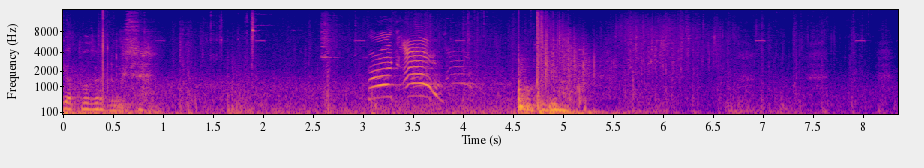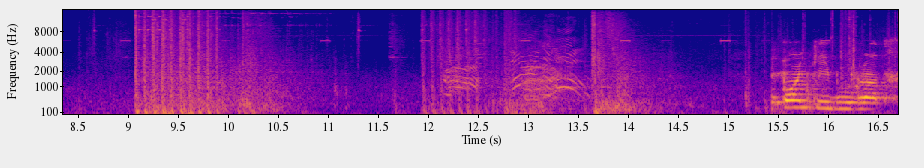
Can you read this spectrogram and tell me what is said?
Я повернуся. Frag out. Fire in the hole. Понький був брат.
